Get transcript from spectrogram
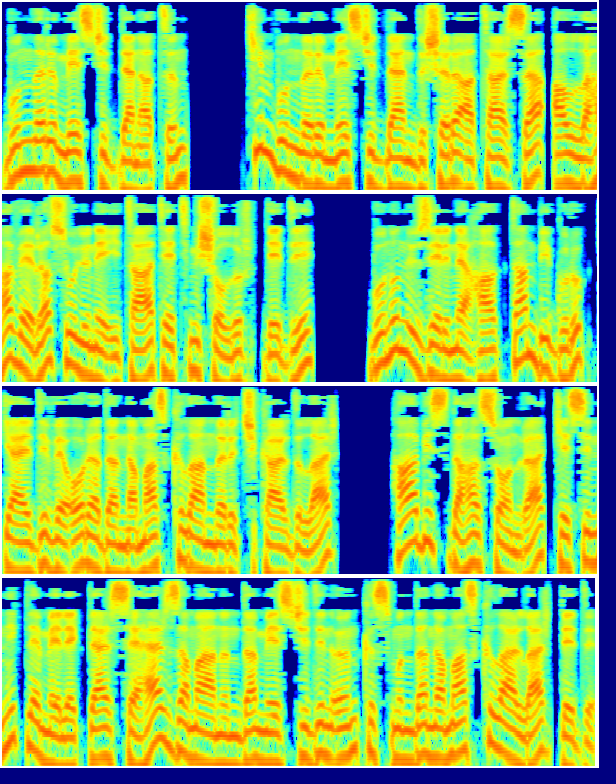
bunları mescidden atın, kim bunları mescidden dışarı atarsa, Allah'a ve Resulüne itaat etmiş olur, dedi, bunun üzerine halktan bir grup geldi ve orada namaz kılanları çıkardılar, Habis daha sonra, kesinlikle melekler seher zamanında mescidin ön kısmında namaz kılarlar, dedi.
